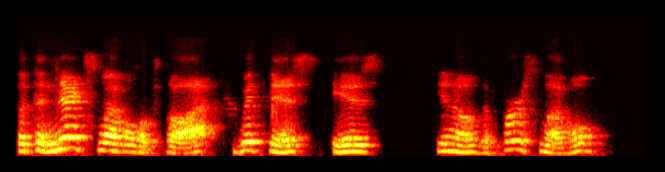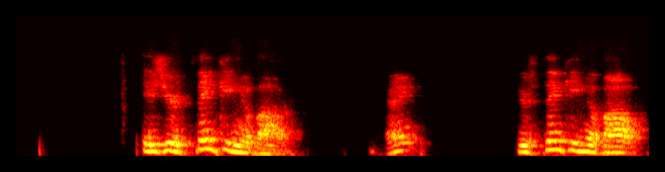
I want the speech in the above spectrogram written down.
But the next level of thought with this is, you know, the first level is you're thinking about it, right? You're thinking about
